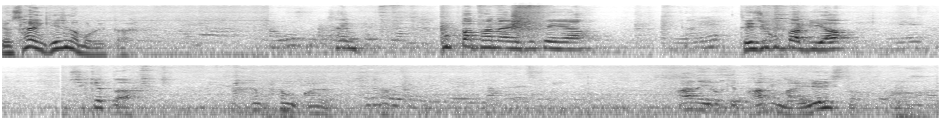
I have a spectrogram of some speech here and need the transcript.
여 사장님 계신가 모르겠다. 사장님, 국밥 하나 해주세요. 돼지국밥이요. 시켰다. 빨리 한번 가자. 자. 안에 이렇게 밥이 말려 있어. 어.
